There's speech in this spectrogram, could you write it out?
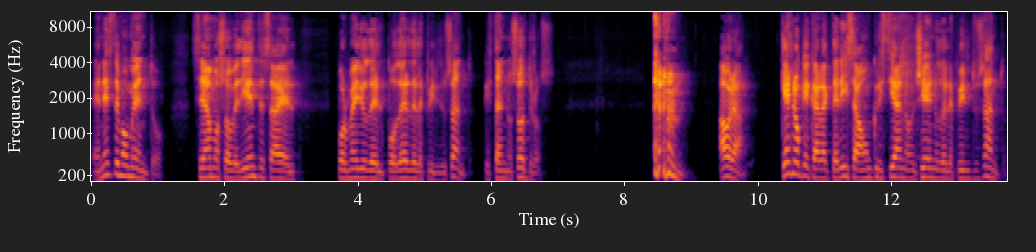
en este momento, seamos obedientes a Él por medio del poder del Espíritu Santo que está en nosotros. Ahora, ¿qué es lo que caracteriza a un cristiano lleno del Espíritu Santo?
